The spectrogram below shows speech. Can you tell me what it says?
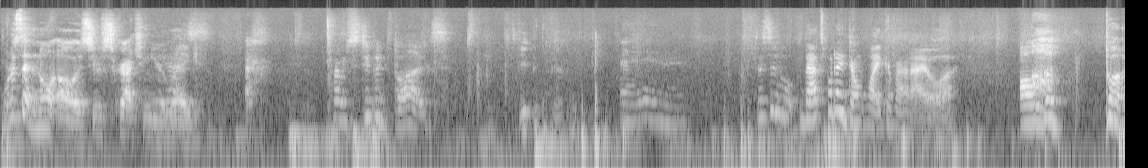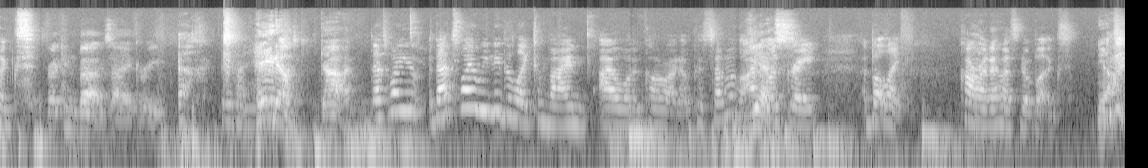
What is that noise? Oh, it's you scratching your Yes. Ugh, From stupid bugs. leg. Eh. This is that's what I don't like about Iowa. All the bugs. Freaking bugs, I agree. Ugh, they're Hate them! God. That's why you. That's why we need to like combine Iowa and Colorado because some of Iowa's Yes. great, but like Colorado has no bugs. Yeah.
